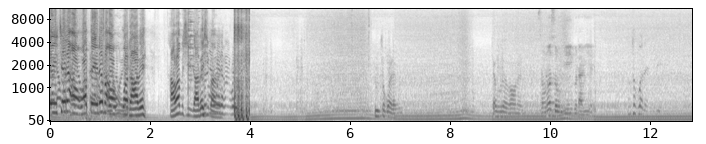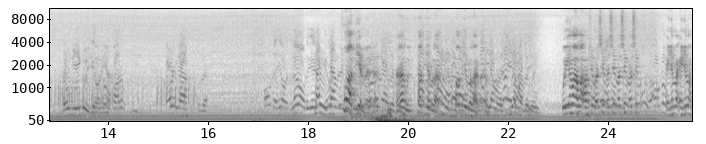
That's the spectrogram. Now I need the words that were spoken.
တေးချဲတဲ့အောင်ကွာတေးတဲ့မအောင်ကွာဒါပဲဒါမှမရှိဒါပဲရှိမှာပဲသူ့တော့ကွာတယ်တောက်လို့ကောင်းတယ်စုံတော့စုံကြီးကိုတာကြီးသူတို့ကွက်တယ်သုံးမြင်းကိုကြောင်းနေရပါတော့ကောင်းတယ်လားဟုတ်လား ကောင်းတယ်ရောလက်အောင်တကယ်ခွပြစ်မယ်ဟမ်ဝင်ခွပြစ်ပလိုက်ခွပြစ်ပလိုက်မယ်ရမှာရမှာပဲကိုကိုရမမအောင်ရှင်းမရှင်းမရှင်းမရှင်းမရှင်းအိမ်ထဲမှာအိမ်ထဲမှာ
